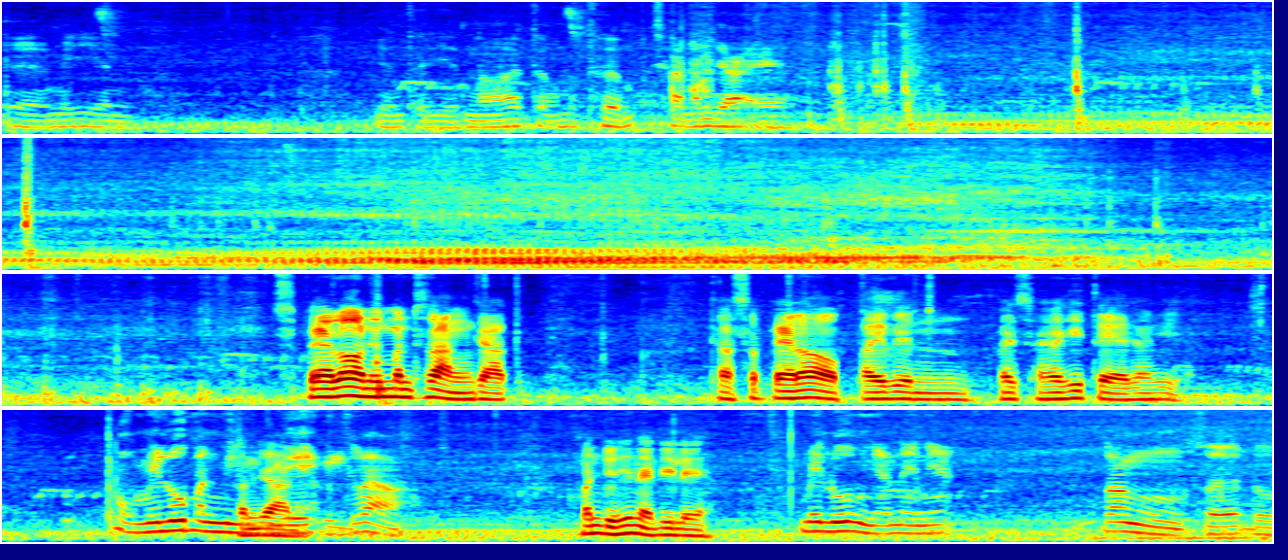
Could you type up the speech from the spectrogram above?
แอร์ไม่เย็น เย็นแต่เย็นน้อยต้องมาเทิมชาน้ำยาแอร์สเปรอนี่มันสั่งจาก จากสเปรอไปเป็นไปใช้ที่แต่ใช่ไหมพี่ ผมไม่รู้มันมีสัญญาณเลย์อีกหรือเปล่า มันอยู่ที่ไหนดีเลยไม่รู้เหมือนกันในเนี้ย ต้องเซิร์ชดู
